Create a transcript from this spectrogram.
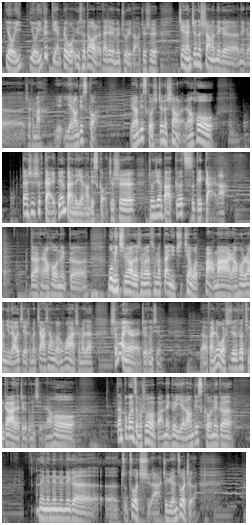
有一有一个点被我预测到了，大家有没有注意到？就是竟然真的上了那个那个叫什么野野狼 disco 啊，野狼 disco 是真的上了，然后。但是是改编版的《野狼 DISCO》，就是中间把歌词给改了，对吧？然后那个莫名其妙的什么什么带你去见我爸妈，然后让你了解什么家乡文化什么的，什么玩意儿？这个东西，呃，反正我是觉得说挺尬的这个东西。然后，但不管怎么说吧，把那个《野狼 DISCO》那个那那那那那个呃作作曲啊，就原作者。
